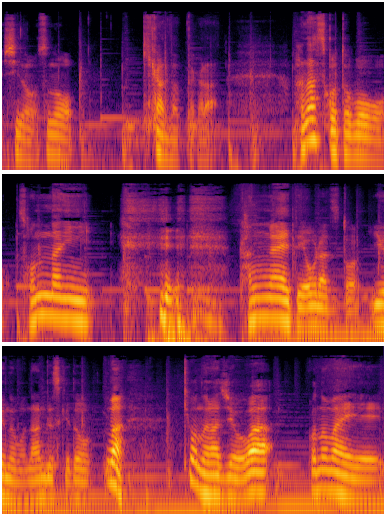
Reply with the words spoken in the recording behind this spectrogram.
始のその期間だったから、話すこともそんなに 考えておらずというのもなんですけど、まあ、今日のラジオは、この前、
